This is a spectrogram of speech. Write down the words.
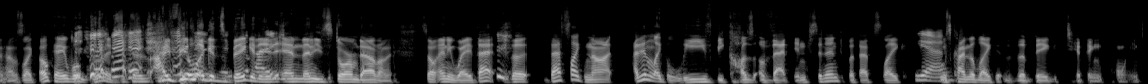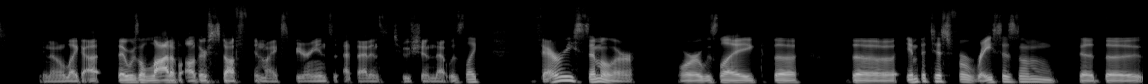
And I was like, "Okay, well, good," because I feel like it's bigoted. And then he stormed out on it. So anyway, that the that's like not. I didn't like leave because of that incident, but that's like Yeah. was kind of like the big tipping point. You know, like uh, there was a lot of other stuff in my experience at that institution that was like very similar, or it was like the the impetus for racism, the the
